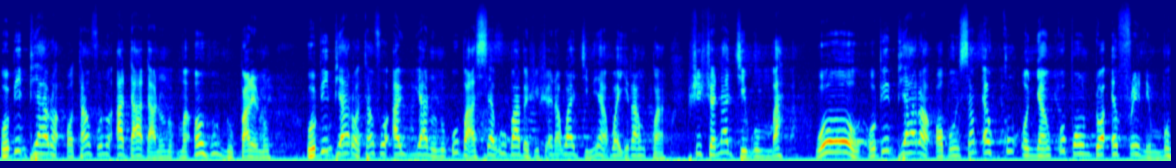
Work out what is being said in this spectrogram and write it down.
obi biara a ɔtamfo no adaadaa no no ma ɔhu nokware no. Obi biara a ɔtamfo awia no no wobaa sɛ wobaa bɛhwehwɛ na woagye ne a woayera nkwa. Hwehwɛ na gye wo woo! Obi biara ɔbonsam ɛko onyankopɔn dɔ afiri ne mu.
